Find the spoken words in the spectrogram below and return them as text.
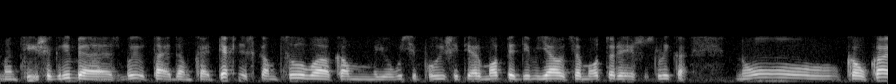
Man cīši gribējās būt tādam, kā tehniskam cilvēkam, jo visi puiši tie ar mopedim jauca motorēšus lika. Uh, Nu, kaut kā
